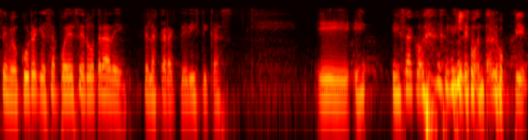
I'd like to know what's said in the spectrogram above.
Se me ocurre que esa puede ser otra de, de las características. Eh, eh, esa ni levanta los pies,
